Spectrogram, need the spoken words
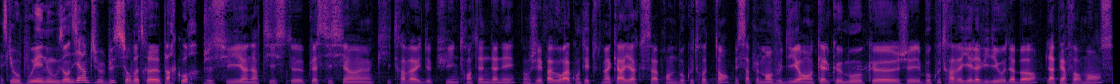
Est-ce que vous pouvez nous en dire un petit peu plus sur votre parcours? Je suis un artiste plasticien qui travaille depuis une trentaine d'années. Donc je ne vais pas vous raconter toute ma carrière, que ça va prendre beaucoup trop de temps, mais simplement vous dire en quelques mots que j'ai beaucoup travaillé la vidéo d'abord, la performance.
